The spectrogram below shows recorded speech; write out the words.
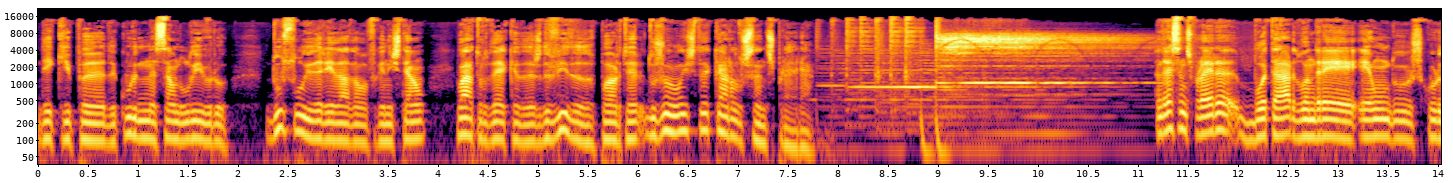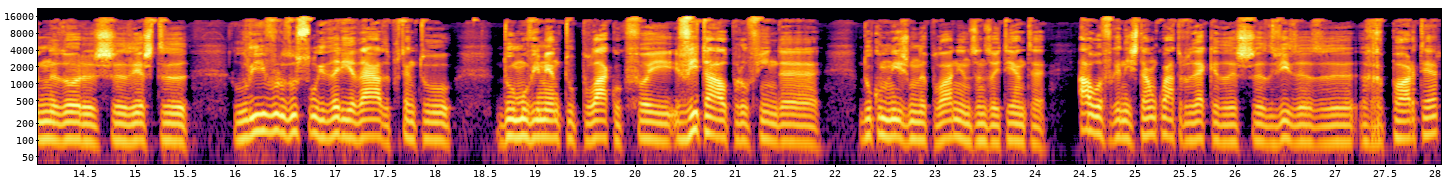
da equipa de coordenação do livro Do Solidariedade ao Afeganistão, Quatro décadas de vida de repórter do jornalista Carlos Santos Pereira. André Santos Pereira, boa tarde. O André é um dos coordenadores deste livro do Solidariedade, portanto, do movimento polaco que foi vital para o fim do comunismo na Polónia nos anos 80 ao Afeganistão, quatro décadas de vida de repórter.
